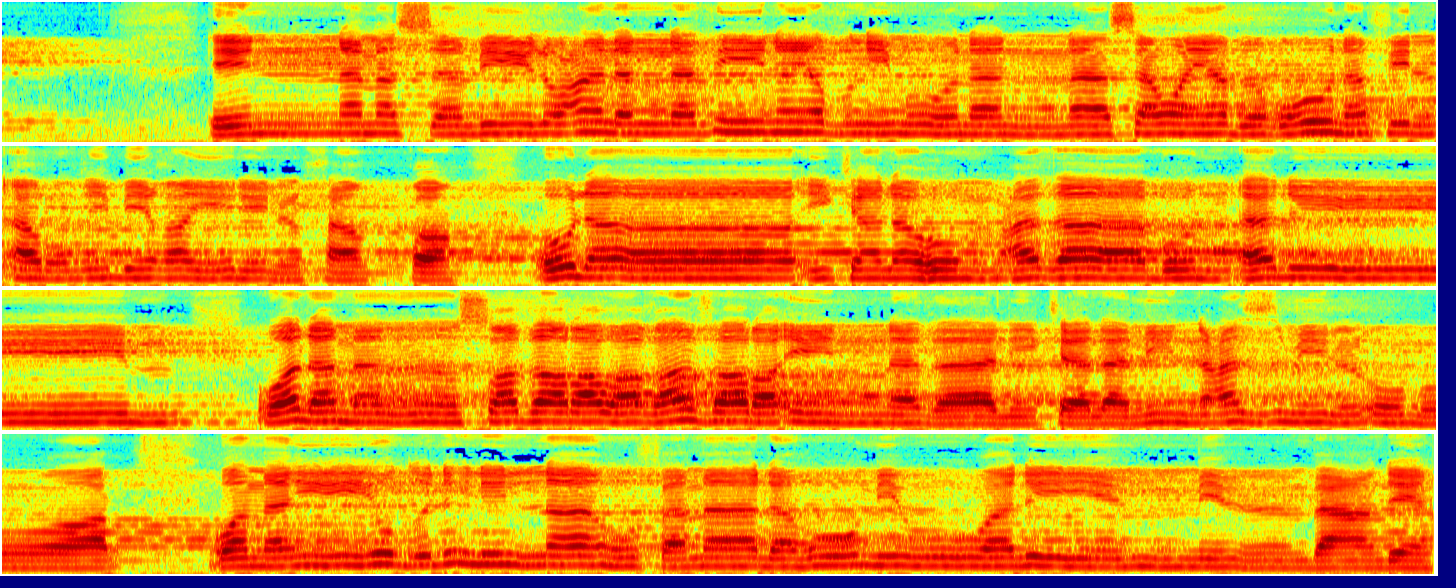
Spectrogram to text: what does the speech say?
إنما السبيل على الذين يظلمون الناس ويبغون في الأرض بغير الحق. أولئك لهم عذاب أليم. ولمن صبر وغفر إن ذلك لمن عزم الأمور. ومن يضلل الله فما له من ولي من بعده.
